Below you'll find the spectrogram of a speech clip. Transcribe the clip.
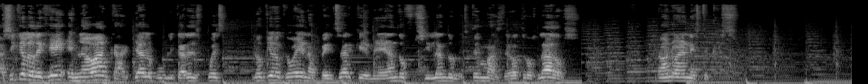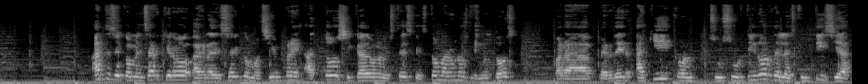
Así que lo dejé en la banca, ya lo publicaré después. No quiero que vayan a pensar que me ando fusilando los temas de otros lados. No, no en este caso. Antes de comenzar, quiero agradecer como siempre a todos y cada uno de ustedes que toman unos minutos para perder aquí con su surtidor de la justicia,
